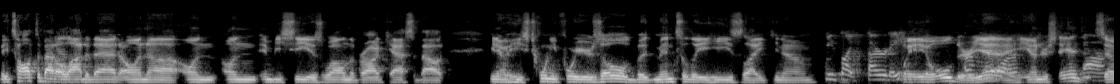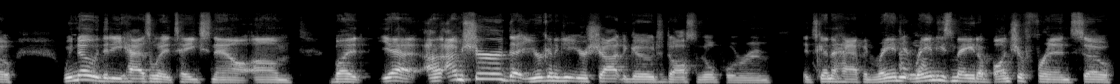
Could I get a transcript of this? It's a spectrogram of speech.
They talked about a lot of that on uh, on on NBC as well on the broadcast about you know he's 24 years old, but mentally he's like you know he's like 30, way older. Yeah, more. he understands yeah. it. So we know that he has what it takes now. Um, but yeah, I, am sure that you're going to get your shot to go to Dawsonville pool room. It's going to happen. Randy, oh, yeah. Randy's made a bunch of friends. So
